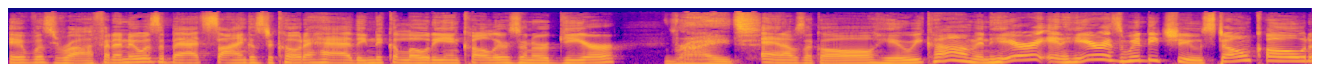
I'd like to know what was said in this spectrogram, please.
It was rough, and I knew it was a bad sign because Dakota had the Nickelodeon colors in her gear. Right. And I was like, oh, here we come. And here and here is Wendy Choo, Stone Cold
